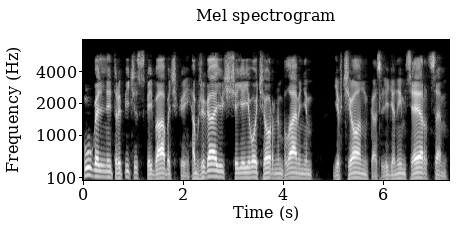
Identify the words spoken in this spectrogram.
угольной тропической бабочкой, обжигающая его черным пламенем девчонка с ледяным сердцем.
